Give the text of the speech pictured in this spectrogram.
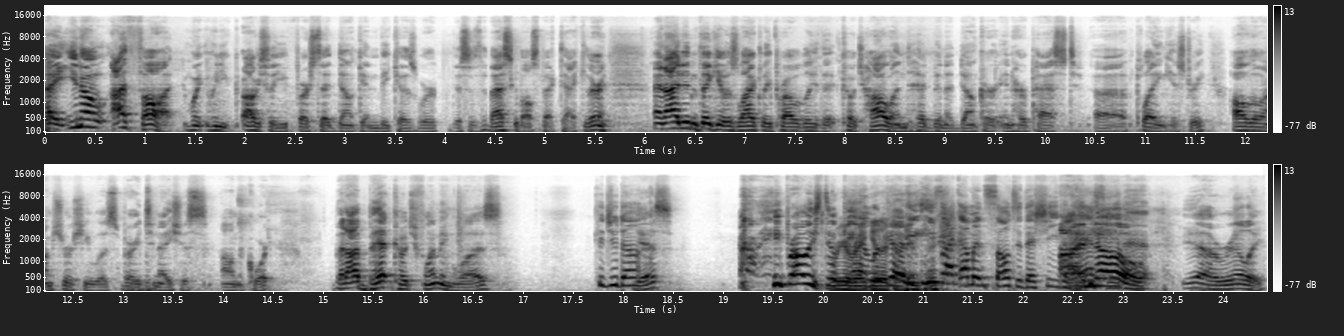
Hey, you know, I thought when, when you obviously you first said Duncan because we're this is the basketball spectacular, and, and I didn't think it was likely probably that Coach Holland had been a dunker in her past uh, playing history. Although I'm sure she was very tenacious on the court, but I bet Coach Fleming was. could you dunk? Yes, he probably still Were you can't look regular at He, him. he's like, I'm insulted that she even I asked me know. that. Yeah, really.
